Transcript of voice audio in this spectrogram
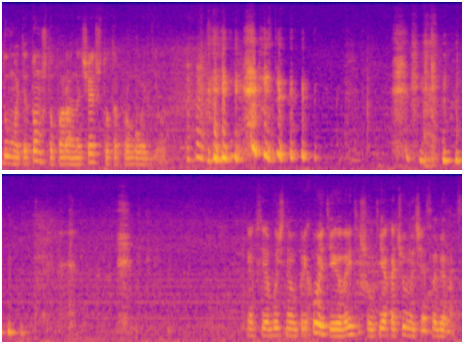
думать о том, что пора начать что-то пробовать делать. Как все обычно вы приходите и говорите, что вот я хочу начать собираться.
